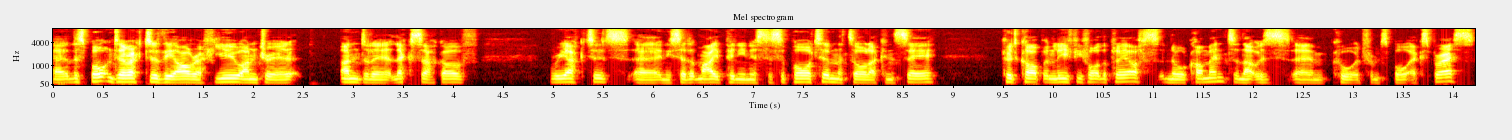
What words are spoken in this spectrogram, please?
Uh, the sporting director of the RFU, Andrei Andrei Lexakov, reacted uh, and he said that my opinion is to support him. That's all I can say. Could Karpin leave before the playoffs? No comment, and that was um, quoted from Sport Express.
